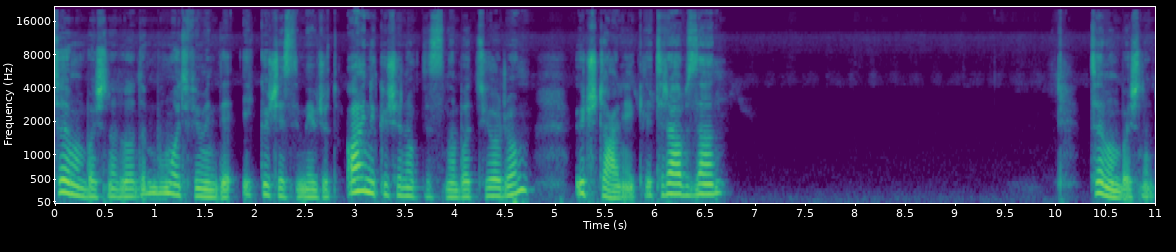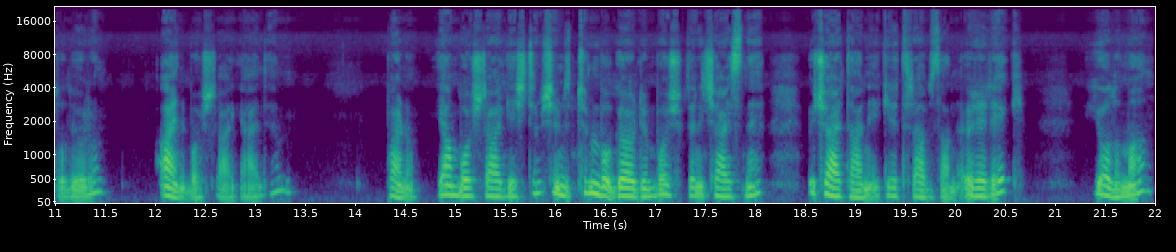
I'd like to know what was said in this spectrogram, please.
Tığımın başına doladım. Bu motifimin de ilk köşesi mevcut. Aynı köşe noktasına batıyorum. 3 tane ikili trabzan. Tığımın başına doluyorum. Aynı boşluğa geldim. Pardon yan boşluğa geçtim. Şimdi tüm bu gördüğüm boşlukların içerisine üçer tane ikili trabzan örerek yoluma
